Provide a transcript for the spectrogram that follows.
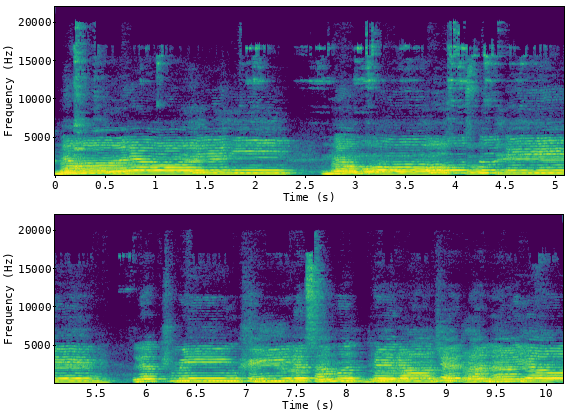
नारायणी नमोऽस्तु ते। लक्ष्मीं क्षीरसमुद्रराजतनया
